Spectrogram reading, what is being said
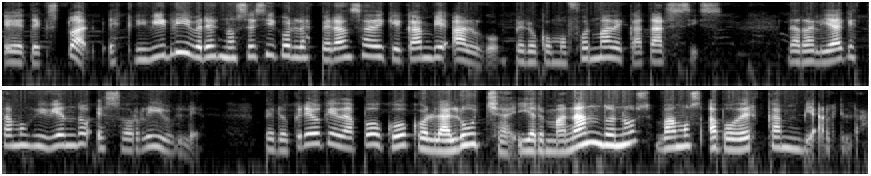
eh, textual, escribí libres, no sé si con la esperanza de que cambie algo, pero como forma de catarsis. La realidad que estamos viviendo es horrible, pero creo que de a poco, con la lucha y hermanándonos, vamos a poder cambiarla.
